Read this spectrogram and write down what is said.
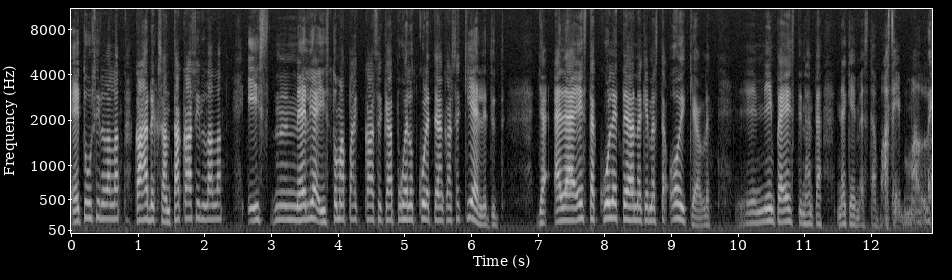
etusillalla, kahdeksan takasillalla, ist- neljä istumapaikkaa sekä puhelut kuljettajan kanssa kielletyt. Ja älä estä kuljettajaa näkemästä oikealle. Niinpä estin häntä näkemästä vasemmalle.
